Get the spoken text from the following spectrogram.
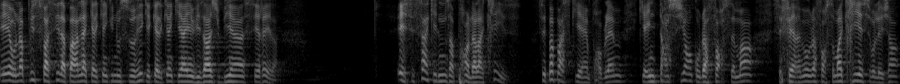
Et on a plus facile à parler à quelqu'un qui nous sourit que quelqu'un qui a un visage bien serré. Là. Et c'est ça qui nous apprend dans la crise. Ce n'est pas parce qu'il y a un problème, qu'il y a une tension qu'on doit forcément se fermer, on doit forcément crier sur les gens,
